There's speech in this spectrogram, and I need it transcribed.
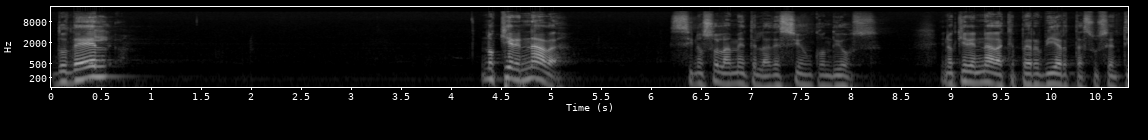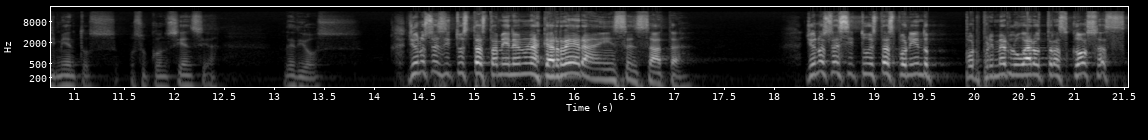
donde él no quiere nada, sino solamente la adhesión con Dios y no quiere nada que pervierta sus sentimientos o su conciencia de Dios. Yo no sé si tú estás también en una carrera insensata. Yo no sé si tú estás poniendo por primer lugar otras cosas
